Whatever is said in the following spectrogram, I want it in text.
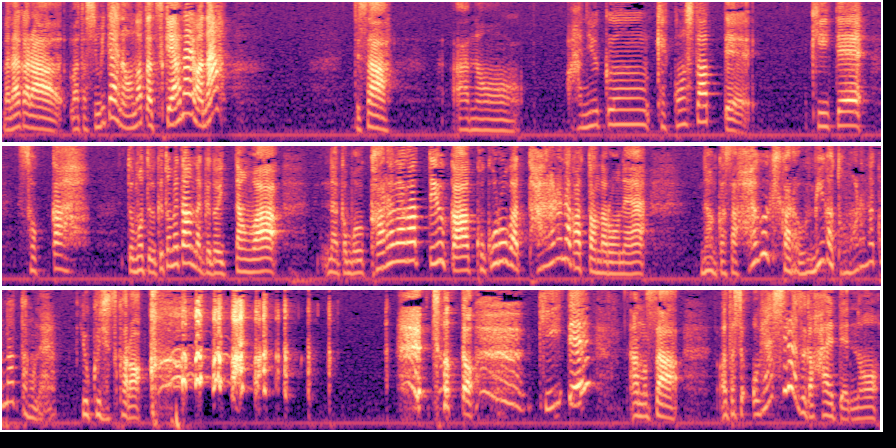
まあ、だから、私みたいな女とは付き合わないわなでさ、あの、羽生くん結婚したって聞いて、そっか、と思って受け止めたんだけど、一旦は。なんかもう体がっていうか、心が耐えられなかったんだろうね。なんかさ、歯茎から海が止まらなくなったのね。翌日から。ちょっと、聞いて。あのさ、私、親知らずが生えてんの。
